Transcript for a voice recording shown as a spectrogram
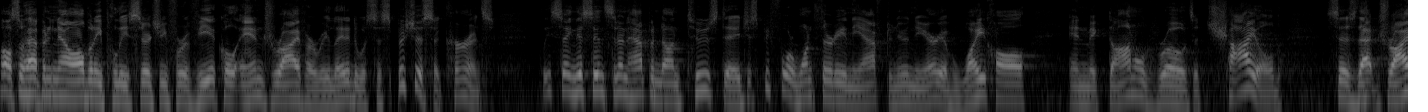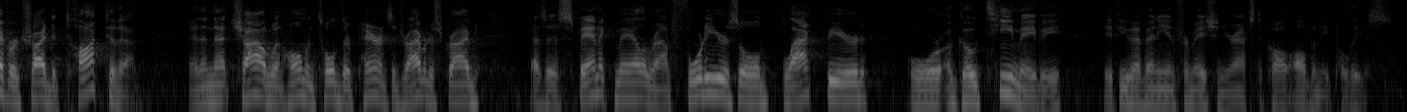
Also happening now, Albany police searching for a vehicle and driver related to a suspicious occurrence. Police saying this incident happened on Tuesday just before 1.30 in the afternoon in the area of Whitehall and McDonald Roads. A child says that driver tried to talk to them and then that child went home and told their parents. The driver described as a Hispanic male around 40 years old, black beard or a goatee maybe. If you have any information, you're asked to call Albany Police.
